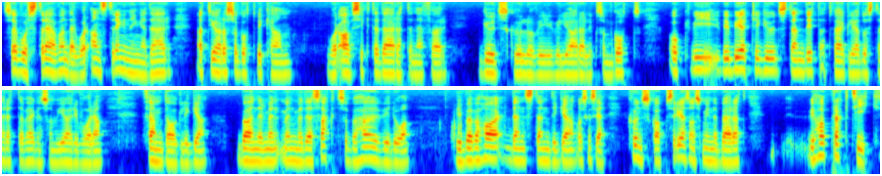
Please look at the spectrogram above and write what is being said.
så är vår strävan där, vår ansträngning är där att göra så gott vi kan. Vår avsikt är där att den är för Guds skull och vi vill göra liksom gott. Och vi, vi ber till Gud ständigt att vägleda oss den rätta vägen som vi gör i våra femdagliga böner. Men, men med det sagt så behöver vi då vi behöver ha den ständiga vad ska jag säga, kunskapsresan som innebär att vi har praktik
